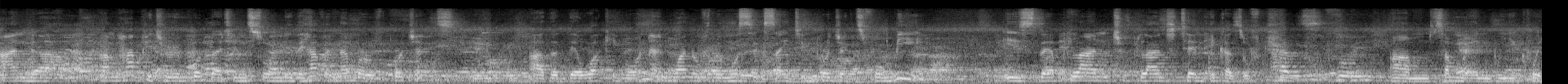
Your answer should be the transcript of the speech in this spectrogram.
And uh, I'm happy to report that in Sonde they have a number of projects uh, that they're working on. And one of the most exciting projects for me is their plan to plant 10 acres of trees um, somewhere in Buyikwe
